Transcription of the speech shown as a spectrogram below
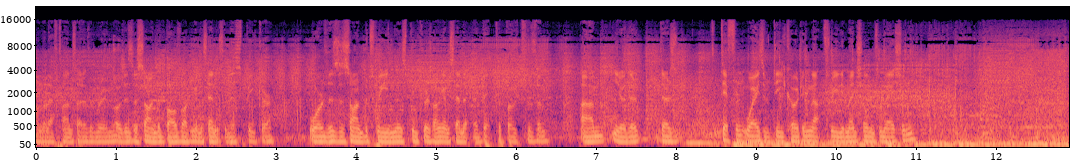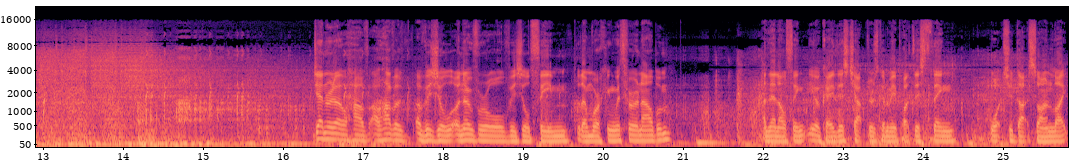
on the left hand side of the room. Or there's a sound above, I'm going to send it to this speaker. Or there's a sound between the speakers, I'm going to send it a bit to both of them. Um, you know, there, there's different ways of decoding that three dimensional information. Generally, I'll have I'll have a, a visual, an overall visual theme that I'm working with for an album, and then I'll think, okay, this chapter is going to be about this thing what should that sound like?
